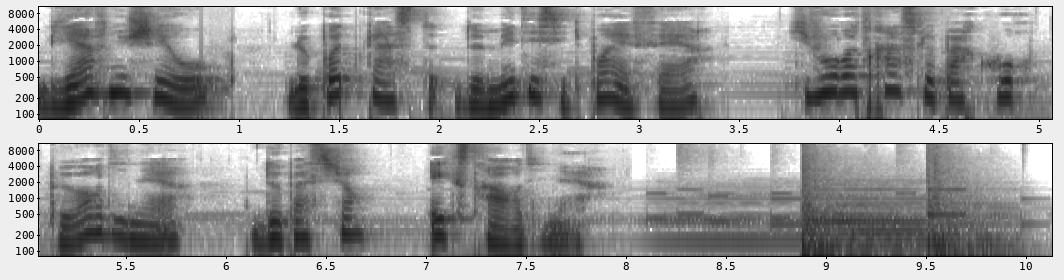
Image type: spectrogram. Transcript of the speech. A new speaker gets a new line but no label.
Bienvenue chez O, le podcast de Médicite.fr qui vous retrace le parcours peu ordinaire de patients extraordinaires.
